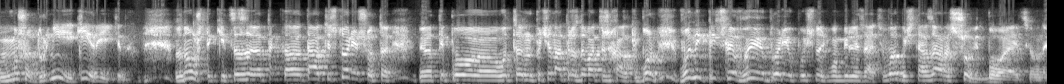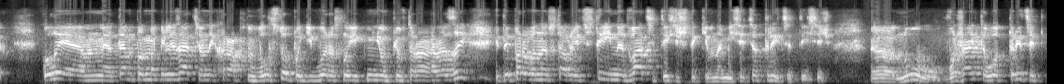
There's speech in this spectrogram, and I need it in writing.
Ми що, дурні, який рейтинг? Знову ж таки, це така та от історія, що е, типу, от починати роздавати жахалки. Бо вони після виборів почнуть мобілізацію. Вибачте, а зараз що відбувається у них? Коли темпи мобілізації у них раптом в листопаді виросли як мінімум півтора рази, і тепер вони ставлять стрій не 20 тисяч таків на місяць, а 30 тисяч. Е, ну, вважайте, от 30,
